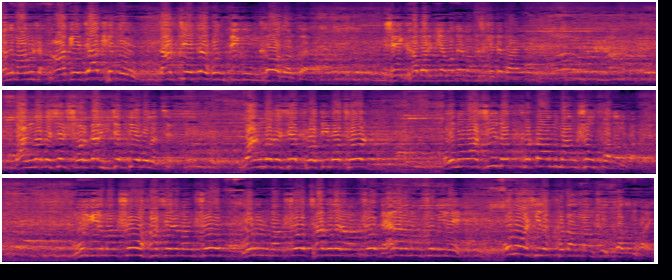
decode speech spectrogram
মানে মানুষ আগে যা খেত, তার চেয়ে তো এখন দ্বিগুণ খাওয়া দরকার। সেই খাবার কি আমাদের মানুষ খেতে পায়? বাংলাদেশের সরকার হিসেব দিয়ে বলেছে, বাংলাদেশে প্রতি বছর উনআশি লক্ষ টন মাংস উৎপাদন হয়। মুরগির মাংস, হাঁসের মাংস, গরুর মাংস, ছাগলের মাংস, ভেড়ার মাংস মিলে উনআশি লক্ষ টন মাংস উৎপাদন হয়।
